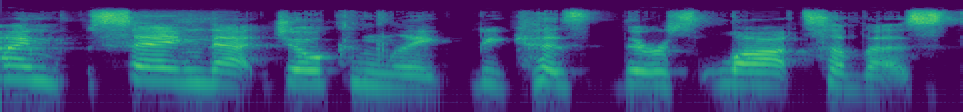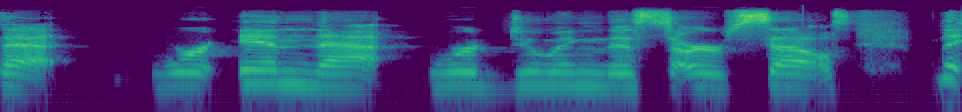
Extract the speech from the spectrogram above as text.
I'm saying that jokingly because there's lots of us that we're in that we're doing this ourselves the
